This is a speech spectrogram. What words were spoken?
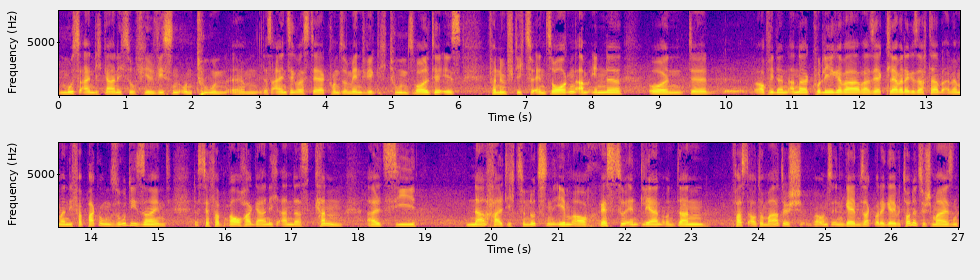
muss eigentlich gar nicht so viel wissen und tun. Ähm, das Einzige, was der Konsument wirklich tun sollte, ist vernünftig zu entsorgen am Ende und äh, auch wieder ein anderer Kollege war, war sehr clever, der gesagt hat, wenn man die Verpackung so designt, dass der Verbraucher gar nicht anders kann, als sie nachhaltig zu nutzen, eben auch Rest zu entleeren und dann fast automatisch bei uns in den gelben Sack oder gelbe Tonne zu schmeißen,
